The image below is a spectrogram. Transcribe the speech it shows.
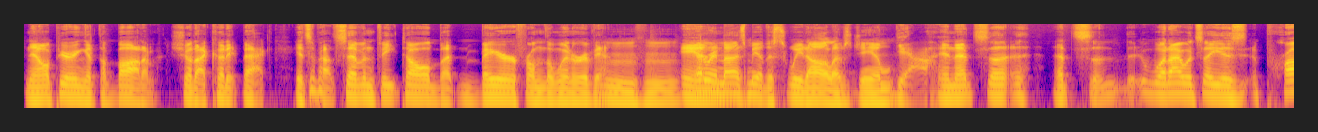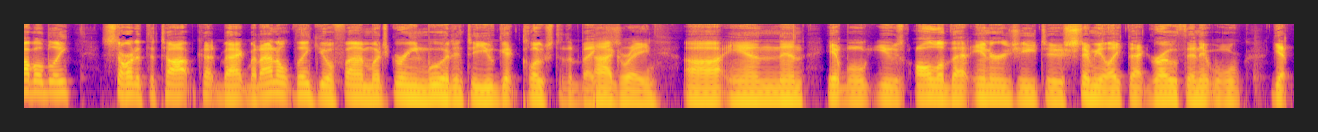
now appearing at the bottom. Should I cut it back? It's about seven feet tall, but bare from the winter event. Mm-hmm. And That reminds me of the sweet olives, Jim. yeah, and that's uh, that's uh, what I would say is probably start at the top, cut back, but I don't think you'll find much green wood until you get close to the base. I agree. Uh, and then it will use all of that energy to stimulate that growth, and it will get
